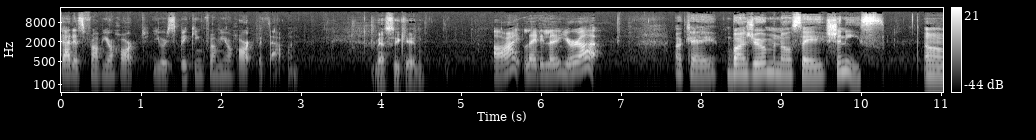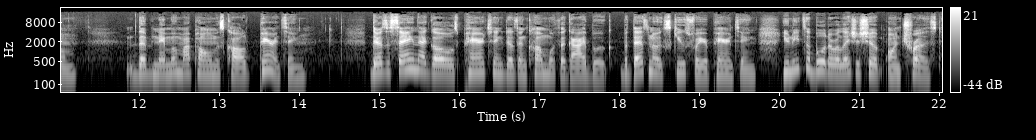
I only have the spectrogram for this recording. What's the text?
that is from your heart. You are speaking from your heart with that one. Merci, Caden. All right, Lady Lou, you're up. Okay. Bonjour, mon nom c'est Shanice. Um, the name of my poem is called Parenting. There's a saying that goes, parenting doesn't come with a guidebook, but that's no excuse for your parenting. You need to build a relationship on trust.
